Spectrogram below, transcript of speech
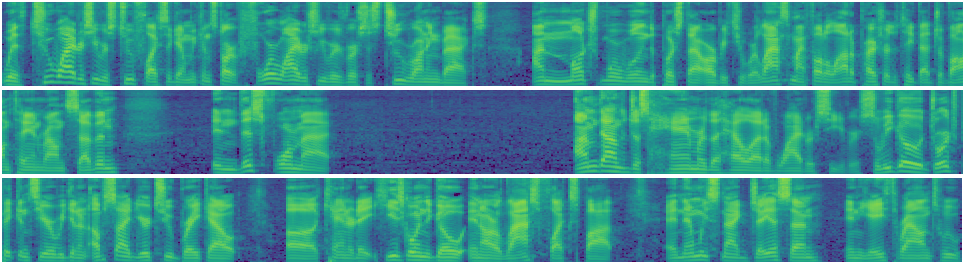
with two wide receivers, two flex again, we can start four wide receivers versus two running backs. I'm much more willing to push that RB2. Where last time I felt a lot of pressure to take that Javonte in round seven. In this format, I'm down to just hammer the hell out of wide receivers. So we go George Pickens here. We get an upside year two breakout uh, candidate. He's going to go in our last flex spot. And then we snag JSN in the eighth round, who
